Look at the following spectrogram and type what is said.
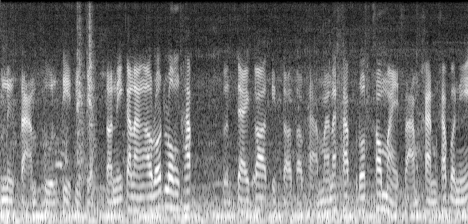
313 0447 ตอนนี้กำลังเอารถลงครับ สนใจก็ติดต่อสอบถามมานะครับ รถเข้าใหม่ 3 คันครับวันนี้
